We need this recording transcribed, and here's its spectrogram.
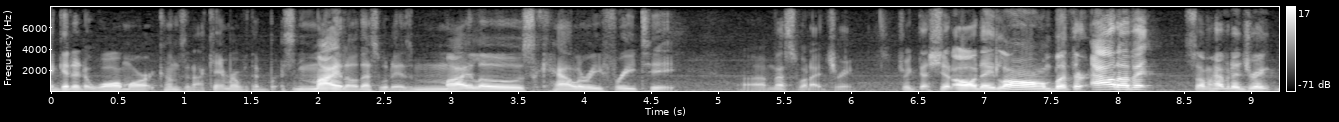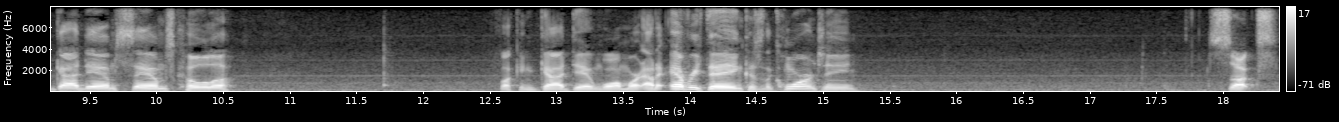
I get it at Walmart. Comes in. I can't remember what the. Milo. That's what it is. Milo's calorie-free tea. Um, that's what I drink. Drink that shit all day long, but they're out of it. So I'm having to drink goddamn Sam's Cola. Fucking goddamn Walmart out of everything because of the quarantine. Sucks.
